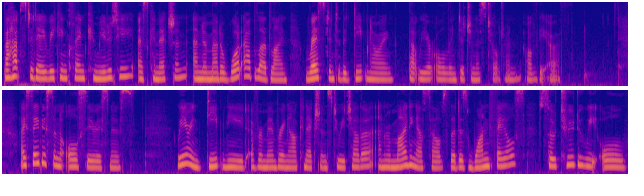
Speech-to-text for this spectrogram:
Perhaps today we can claim community as connection, and no matter what our bloodline, rest into the deep knowing that we are all Indigenous children of the earth. I say this in all seriousness. We are in deep need of remembering our connections to each other and reminding ourselves that as one fails, so too do we all.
